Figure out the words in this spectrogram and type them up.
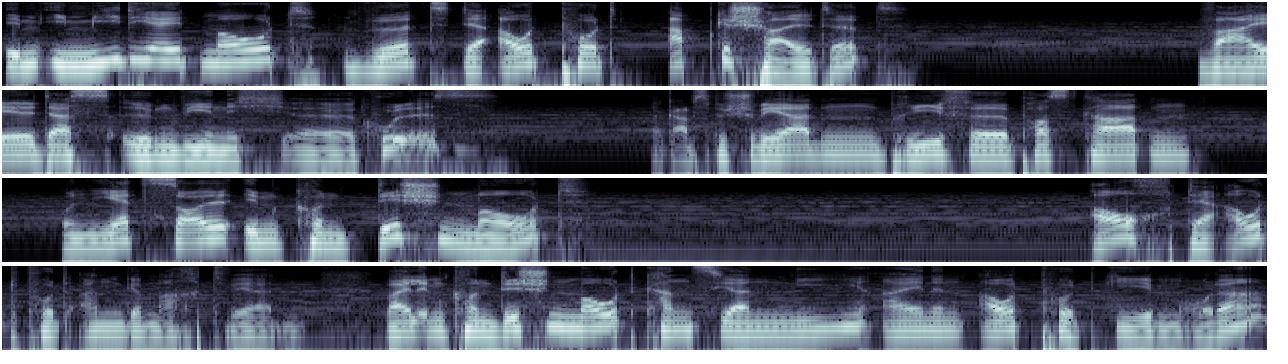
Im Immediate Mode wird der Output abgeschaltet, weil das irgendwie nicht äh, cool ist. Da gab es Beschwerden, Briefe, Postkarten. Und jetzt soll im Condition Mode auch der Output angemacht werden. Weil im Condition Mode kann es ja nie einen Output geben, oder?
